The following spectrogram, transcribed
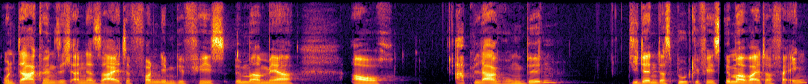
Und da können sich an der Seite von dem Gefäß immer mehr auch Ablagerungen bilden, die dann das Blutgefäß immer weiter verengen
